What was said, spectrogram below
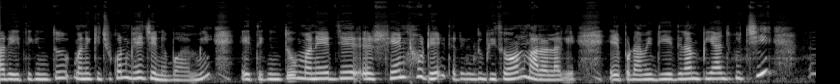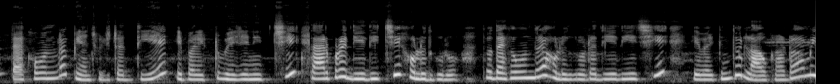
আর এতে কিন্তু মানে কিছুক্ষণ ভেজে নেব আমি। এতে কিন্তু মানে যে সেন্ট ওঠে, তাতে কিন্তু ভীষণ ভালো লাগে। এরপর আমি দিয়ে দিলাম পেঁয়াজ কুচি দেখো বন্ধুরা পেঁয়াজ কুচিটা দিয়ে এবার একটু ভেজে নিচ্ছি। তারপরে দিয়ে দিচ্ছি হলুদ গুঁড়ো। তো দেখো বন্ধুরা, হলুদ গুঁড়োটা দিয়ে দিয়েছি। এবার কিন্তু লাউ খাড়াটাও আমি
